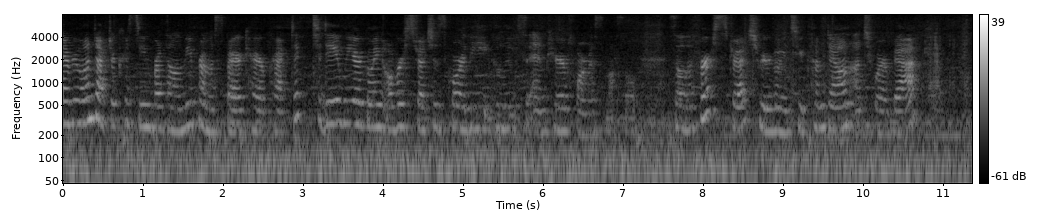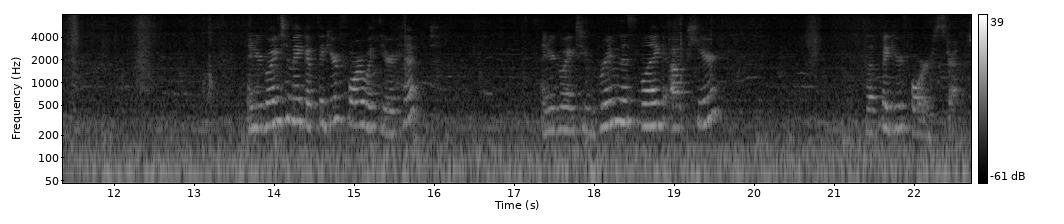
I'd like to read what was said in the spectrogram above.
Hi everyone, Dr. Christine Bartholomew from Aspire Chiropractic. Today we are going over stretches for the glutes and piriformis muscle. So the first stretch, we are going to come down onto our back. And you're going to make a figure four with your hip. And you're going to bring this leg up here, the figure four stretch.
